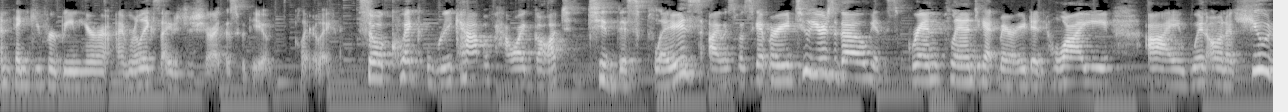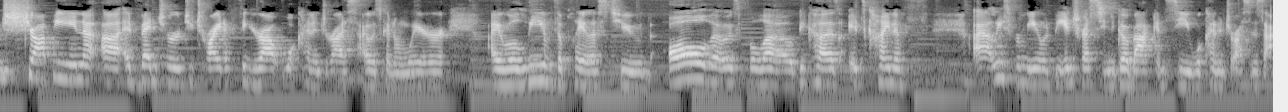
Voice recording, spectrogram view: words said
and thank you for being here. I'm really excited to share this with you, clearly. So a quick recap of how I got to this place. I was supposed to get married two years ago. We had this grand plan to get married in Hawaii. I went on a huge shopping uh, adventure to try to figure out what kind of dress I was gonna wear. I will leave the playlist to all those below because it's kind of Uh, at least for me, it would be interesting to go back and see what kind of dresses I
